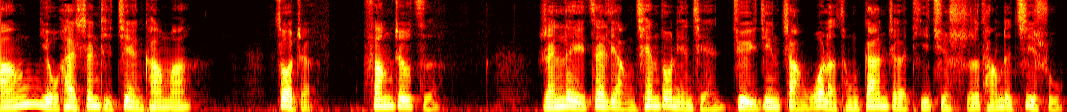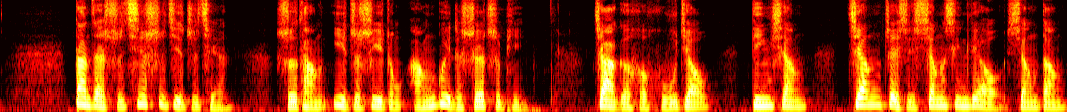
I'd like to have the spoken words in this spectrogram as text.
糖有害身体健康吗？作者：方舟子。人类在两千多年前就已经掌握了从甘蔗提取食糖的技术，但在17世纪之前，食糖一直是一种昂贵的奢侈品，价格和胡椒、丁香、姜这些香辛料相当，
